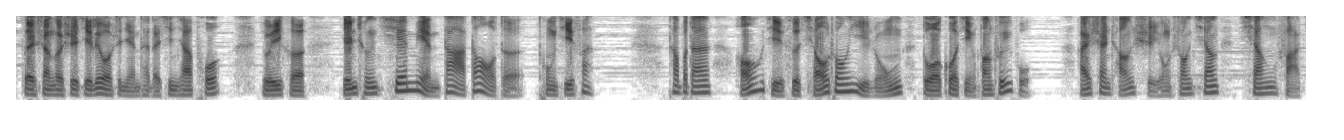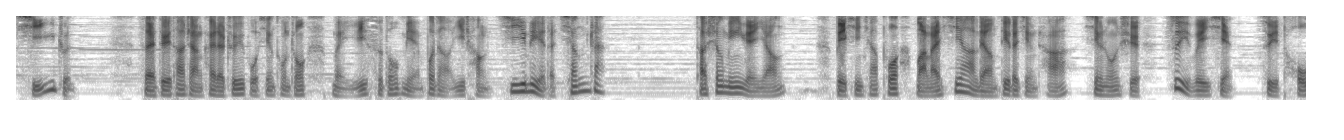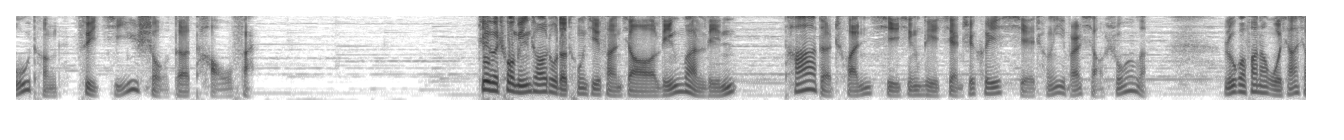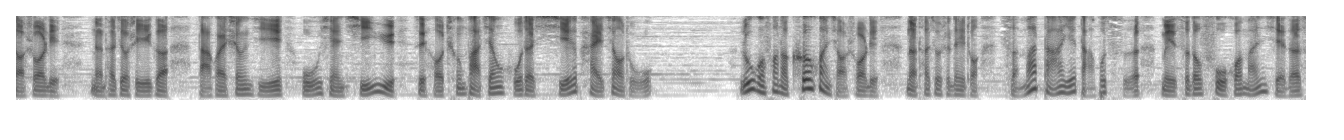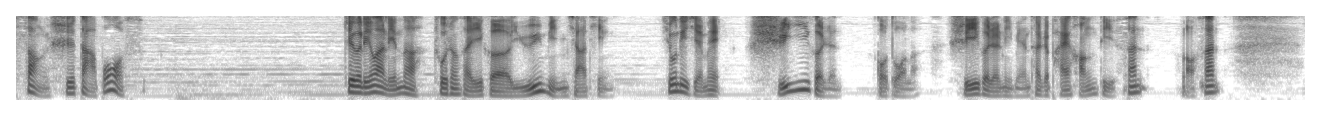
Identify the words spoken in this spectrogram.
在上个世纪六十年代的新加坡，有一个人称“千面大盗”的通缉犯。他不单好几次乔装易容躲过警方追捕，还擅长使用双枪，枪法奇准。在对他展开的追捕行动中，每一次都免不了一场激烈的枪战。他声名远扬，被新加坡、马来西亚两地的警察形容是最危险、最头疼、最棘手的逃犯。这个臭名昭著的通缉犯叫林万林，他的传奇经历简直可以写成一本小说了。如果放到武侠小说里，那他就是一个打怪升级、无限奇遇、最后称霸江湖的邪派教主；如果放到科幻小说里，那他就是那种怎么打也打不死、每次都复活满血的丧尸大 boss。这个林万林呢，出生在一个渔民家庭，兄弟姐妹十一个人。够多了，十一个人里面他是排行第三，老三。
